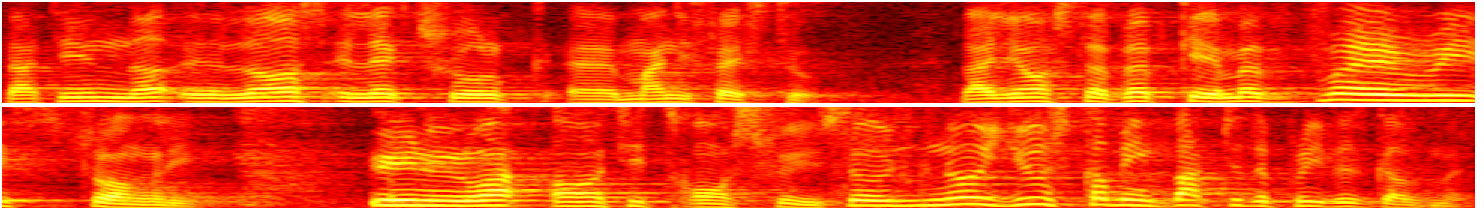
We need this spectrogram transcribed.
that in the, in the last electoral uh, manifesto, l'Alliance Lepep came up very strongly. Une loi anti-transfuge. So no use coming back to the previous government.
